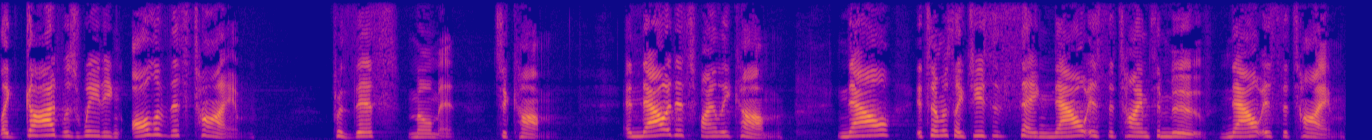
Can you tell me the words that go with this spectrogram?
Like God was waiting all of this time for this moment to come. And now it has finally come. Now, it's almost like Jesus is saying, now is the time to move. Now is the time.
